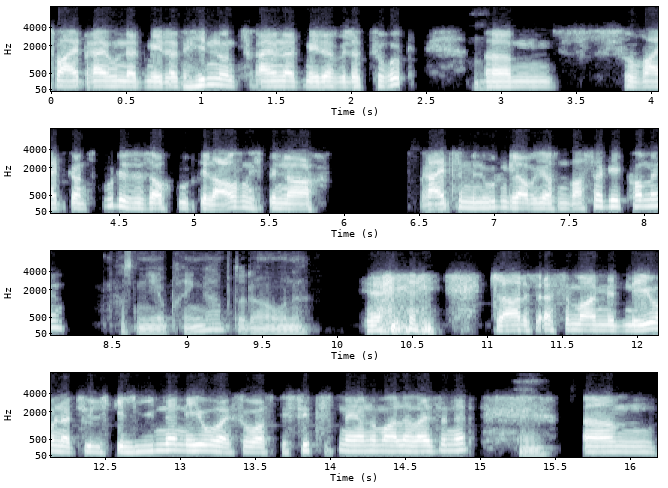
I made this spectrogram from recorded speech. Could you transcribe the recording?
200, 300 Meter hin und 300 Meter wieder zurück. Mhm. Ähm, soweit ganz gut. Es ist auch gut gelaufen. Ich bin nach 13 Minuten, glaube ich, aus dem Wasser gekommen. Hast du einen Neopren gehabt oder ohne? Ja, klar, das erste Mal mit Neo, natürlich geliehener Neo, weil sowas besitzt man ja normalerweise nicht. Okay. Ähm,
